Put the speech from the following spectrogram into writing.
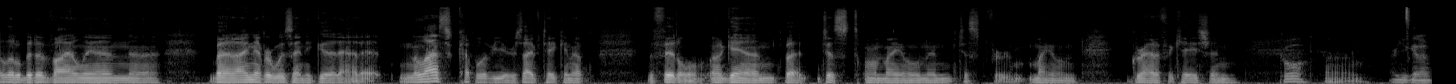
a little bit of violin, uh, but I never was any good at it. In the last couple of years, I've taken up the fiddle again, but just on my own and just for my own gratification. Cool. Um, Are you going to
